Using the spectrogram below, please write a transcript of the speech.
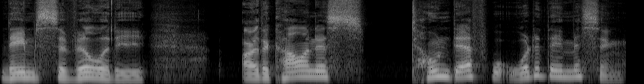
named Civility. Are the colonists tone deaf? What are they missing?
